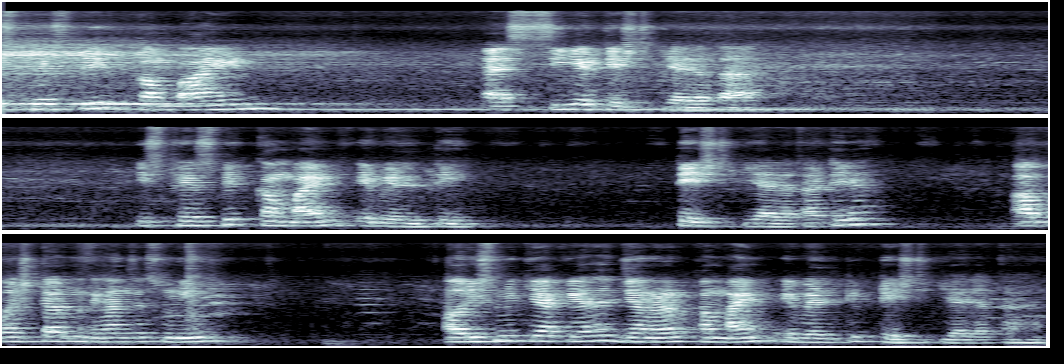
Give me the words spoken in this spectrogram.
specific combined S C A test किया जाता है। स्पेसिफिक कंबाइंड एबिलिटी टेस्ट किया जाता है, ठीक है? आप बस टर्म ध्यान से सुनिए। और इसमें क्या किया जाता है? जनरल कंबाइंड एबिलिटी टेस्ट किया जाता है।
